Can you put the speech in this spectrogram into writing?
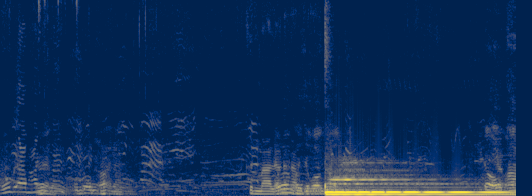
โอ้ไปเอาพายขึ้นมาองค์องค์พระนะขึ้นมาแล้วนะครับไม่ใช่ว่าเจ้าเอาพระ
